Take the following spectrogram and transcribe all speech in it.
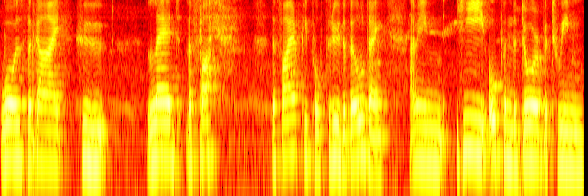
was the guy who led the fire, the fire people through the building. I mean, he opened the door between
